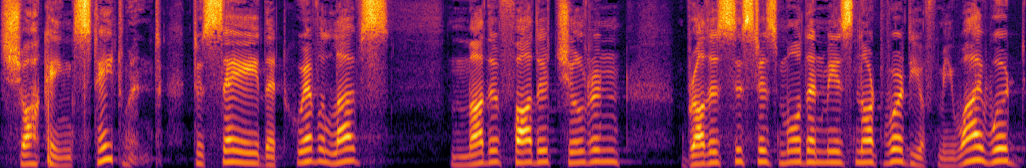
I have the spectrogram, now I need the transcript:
shocking statement to say that whoever loves mother, father, children, brothers, sisters more than me is not worthy of me? Why would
